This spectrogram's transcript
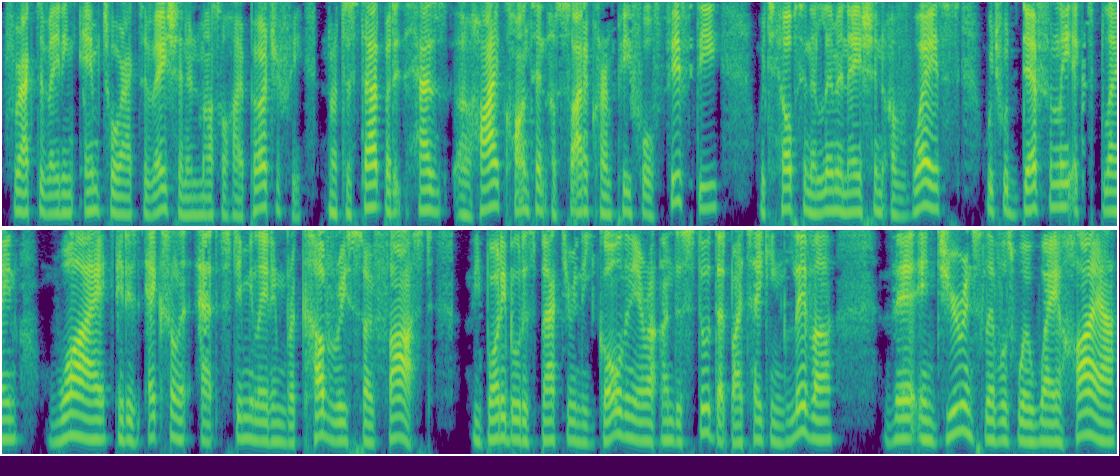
for activating mTOR activation and muscle hypertrophy. Not just that, but it has a high content of cytochrome P450, which helps in elimination of wastes, which would definitely explain why it is excellent at stimulating recovery so fast. The bodybuilders back during the golden era understood that by taking liver, their endurance levels were way higher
